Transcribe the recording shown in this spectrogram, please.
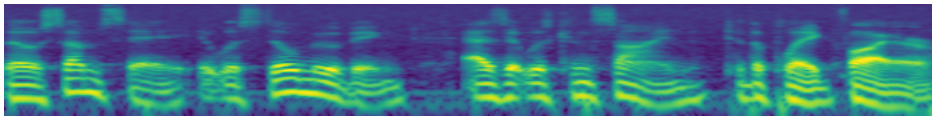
though some say it was still moving as it was consigned to the plague fire.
